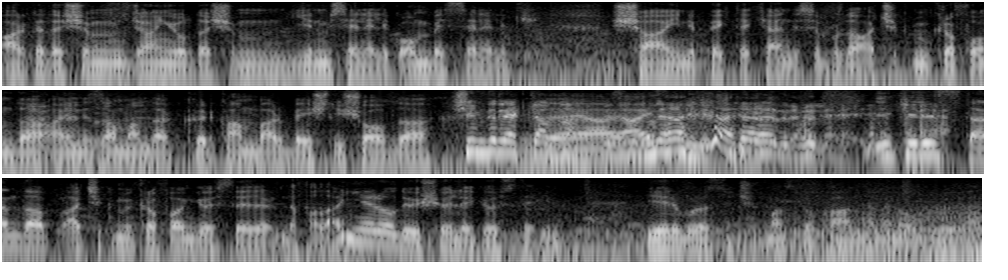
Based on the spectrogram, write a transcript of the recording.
arkadaşım, can yoldaşım 20 senelik, 15 senelik Şahin İpek de kendisi burada açık mikrofonda Evet, aynı evet, zamanda Kırk Ambar Beşli Şov'da Şimdi reklamlar. veya Biz bunu aynen bilip aynen gidiyoruz aynen. yani. Bu ikili stand up açık mikrofon gösterilerinde falan yer alıyor şöyle göstereyim. Yeri burası Çıkmaz Sokağın hemen olduğu yer.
